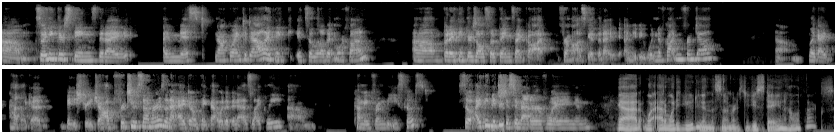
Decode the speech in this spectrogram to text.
Um, so I think there's things that I I missed not going to Dal. I think it's a little bit more fun. Um, but I think there's also things I got from Osgoode that I, I maybe wouldn't have gotten from Dal um, like I had like a Bay Street job for two summers, and I, I don't think that would have been as likely um, coming from the East Coast. So I think it's just a matter of weighing and yeah. Adam what, Adam, what did you do in the summers? Did you stay in Halifax?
